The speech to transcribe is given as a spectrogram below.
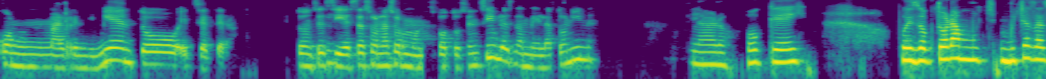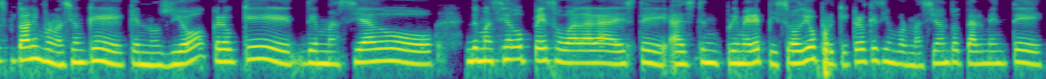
con un mal rendimiento, etc. Entonces, sí, estas son las hormonas fotosensibles, la melatonina. Claro, ok. Pues doctora, muchas gracias por toda la información que, nos dio. Creo que demasiado, demasiado peso va a dar a este, a este primer episodio porque creo que es información totalmente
